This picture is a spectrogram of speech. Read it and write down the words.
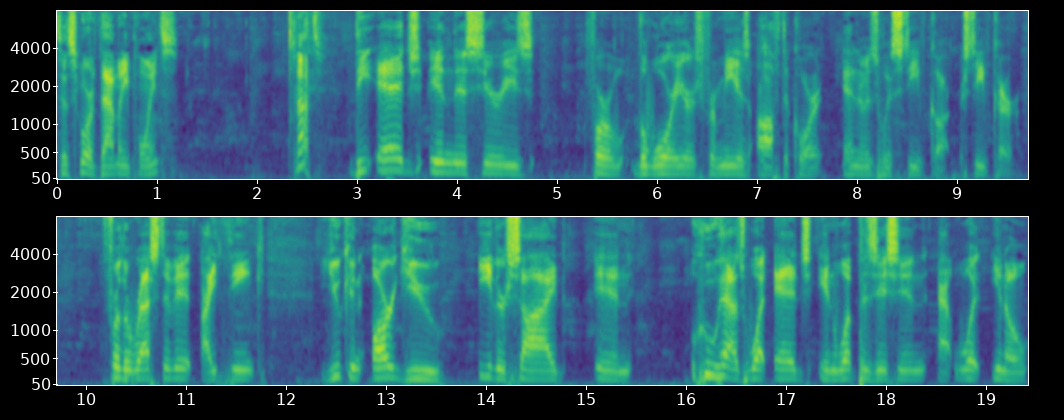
to score that many points, nuts. the edge in this series for the Warriors for me is off the court, and it was with Steve. Steve Kerr. For the rest of it, I think you can argue either side in who has what edge in what position at what you know.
